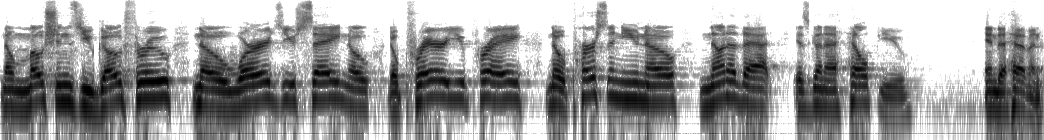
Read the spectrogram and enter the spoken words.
no motions you go through, no words you say, no, no prayer you pray, no person you know, none of that is going to help you into heaven.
